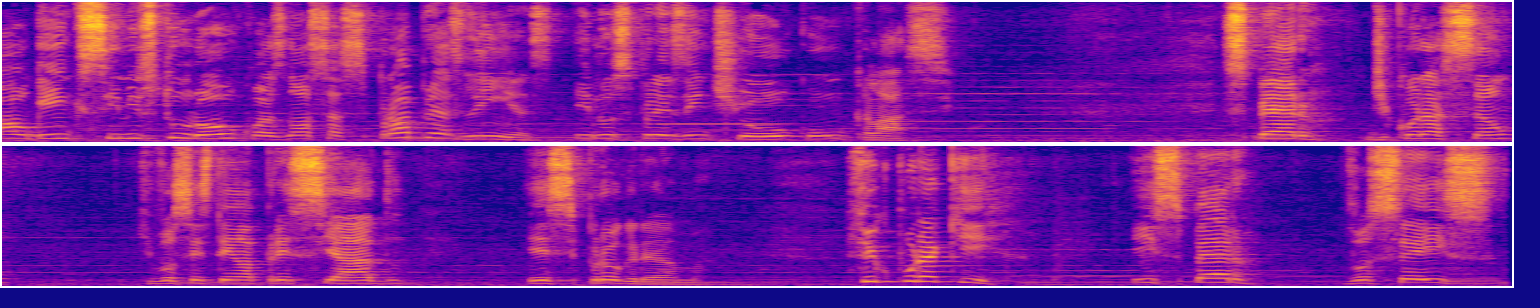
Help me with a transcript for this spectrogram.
alguém que se misturou com as nossas próprias linhas e nos presenteou com um clássico. Espero de coração que vocês tenham apreciado esse programa. Fico por aqui e espero vocês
